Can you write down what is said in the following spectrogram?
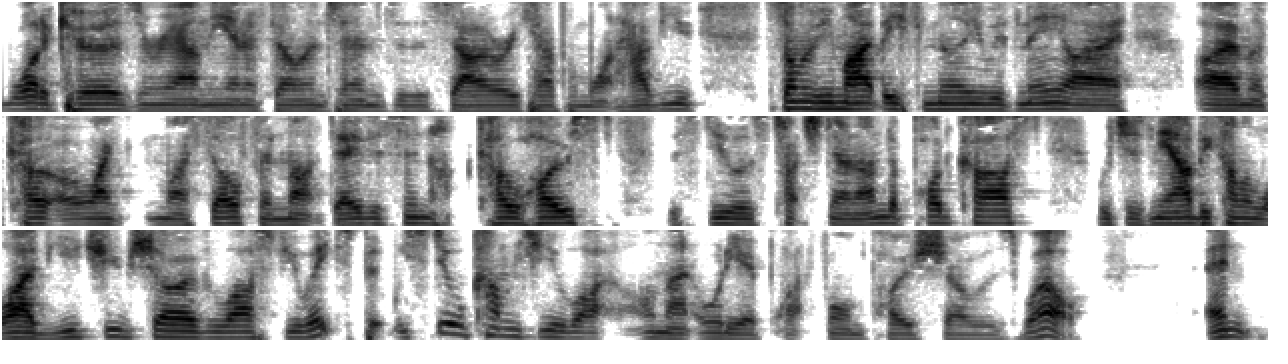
what occurs around the NFL in terms of the salary cap and what have you. Some of you might be familiar with me. I I'm a co like myself and Mark Davison co-host the Steelers Touchdown Under podcast, which has now become a live YouTube show over the last few weeks. But we still come to you like on that audio platform post show as well. And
